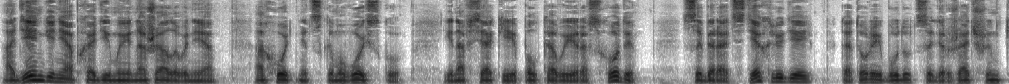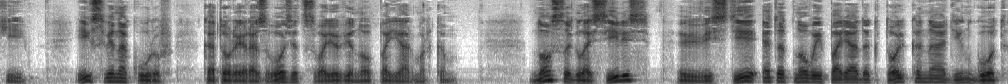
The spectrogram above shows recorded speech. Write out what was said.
а деньги, необходимые на жалование охотницкому войску и на всякие полковые расходы, собирать с тех людей, которые будут содержать шинки, и свинокуров, которые развозят свое вино по ярмаркам. Но согласились ввести этот новый порядок только на один год,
